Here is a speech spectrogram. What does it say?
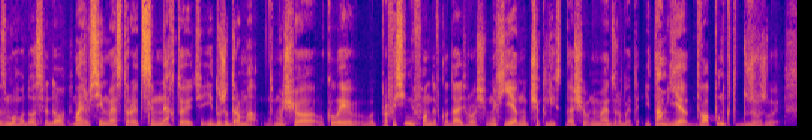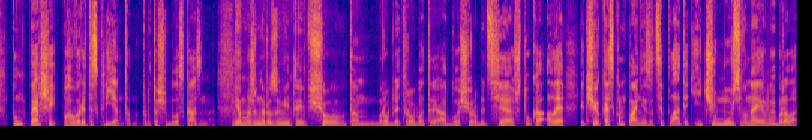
З мого досвіду, майже всі інвестори цим нехтують і дуже дарма. Тому що коли от професійні фонди вкладають гроші, в них є ну чек-ліст, да, що вони мають зробити. І там є два пункти дуже важливі. Пункт перший поговорити з клієнтами про те, що було сказано. Я можу не розуміти, що там роблять роботи або що робить ця штука, але якщо якась компанія за це платить і чомусь вона їх вибрала,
